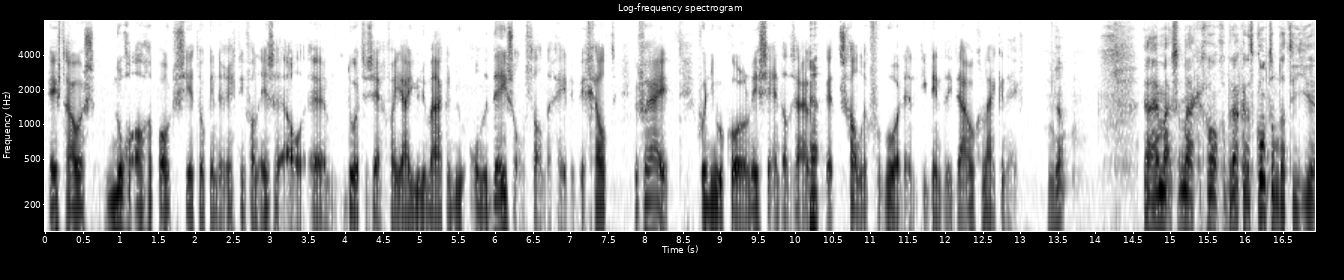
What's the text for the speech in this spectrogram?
Heeft trouwens nogal geprotesteerd, ook in de richting van Israël, eh, door te zeggen van ja, jullie maken nu onder deze omstandigheden weer geld vrij voor nieuwe kolonisten. En dat is eigenlijk ja. het schandelijk verwoorden. En ik denk dat hij daar ook gelijk in heeft. Ja. Ja, maar ze maken gewoon gebruik. En dat komt omdat die, uh,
